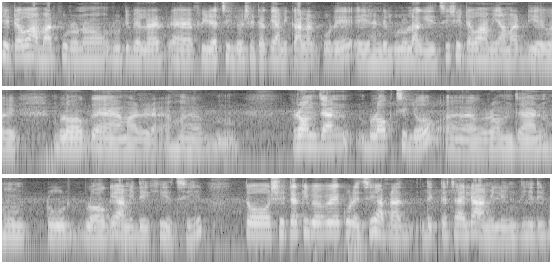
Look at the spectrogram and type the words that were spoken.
সেটাও আমার পুরনো রুটি বেলার ফিরা ছিল, সেটাকে আমি কালার করে এই হ্যান্ডেলগুলো লাগিয়েছি, সেটাও আমি আমার ডিআইওয়াই ব্লগ আমার রমজান ব্লগ ছিল রমজান হোম ট্যুর ব্লগে আমি দেখিয়েছি। তো সেটা কীভাবে করেছি আপনারা দেখতে চাইলে আমি লিঙ্ক দিয়ে দিব,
